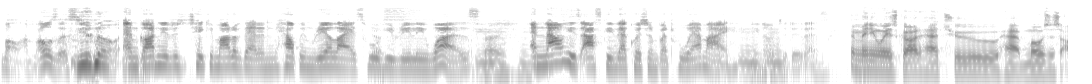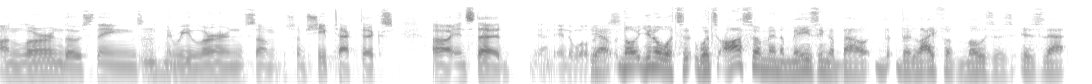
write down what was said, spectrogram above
well, I'm Moses, you know, and God needed to take him out of that and help him realize who he really was. Mm-hmm. And now he's asking that question, but who am I, you know, to do this? In many ways, God had to have Moses unlearn those things and relearn some some sheep tactics uh, instead in, in the Yeah, no, you know what's what's awesome and amazing about th- the life of Moses is that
